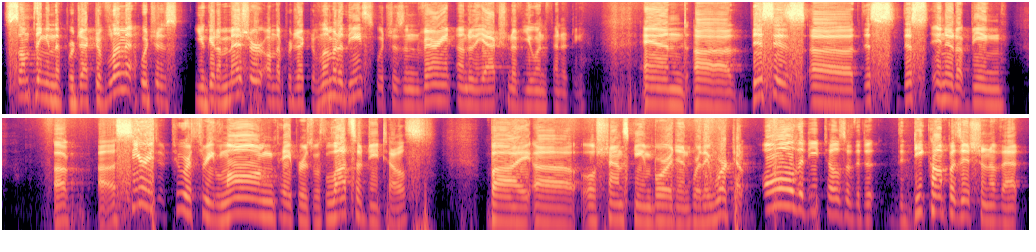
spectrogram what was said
something in the projective limit, which is you get a measure on the projective limit of these, which is invariant under the action of u infinity. And uh, this is uh, this this ended up being a, a series of two or three long papers with lots of details by uh, Olshansky and Borodin, where they worked out all the details of the, de- the decomposition of that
